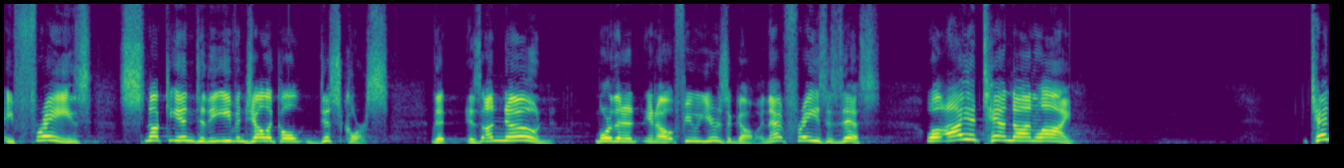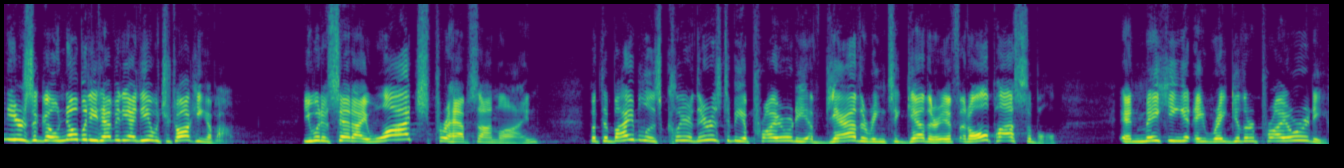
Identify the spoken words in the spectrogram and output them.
a phrase snuck into the evangelical discourse that is unknown more than a, you know, a few years ago. And that phrase is this Well, I attend online. 10 years ago, nobody'd have any idea what you're talking about. You would have said, I watch perhaps online, but the Bible is clear there is to be a priority of gathering together, if at all possible, and making it a regular priority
